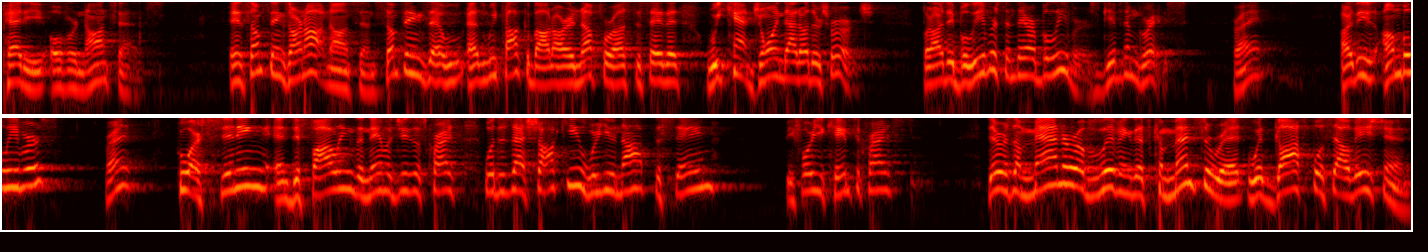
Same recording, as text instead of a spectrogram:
petty over nonsense. And some things are not nonsense. Some things that, as we talk about, are enough for us to say that we can't join that other church. But are they believers? Then they are believers. Give them grace, right? Are these unbelievers, right? Who are sinning and defiling the name of Jesus Christ? Well, does that shock you? Were you not the same before you came to Christ? There is a manner of living that's commensurate with gospel salvation.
